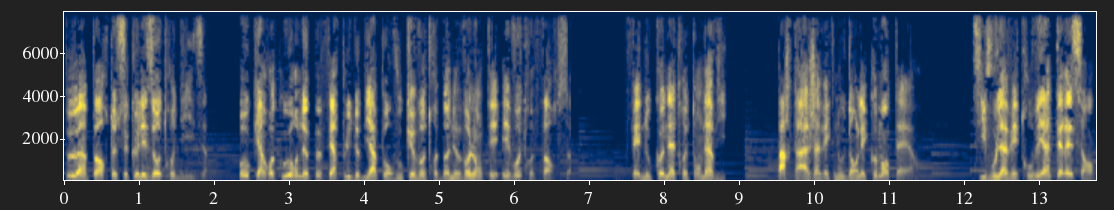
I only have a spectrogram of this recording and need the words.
peu importe ce que les autres disent. Aucun recours ne peut faire plus de bien pour vous que votre bonne volonté et votre force. Fais-nous connaître ton avis. Partage avec nous dans les commentaires. Si vous l'avez trouvé intéressant,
